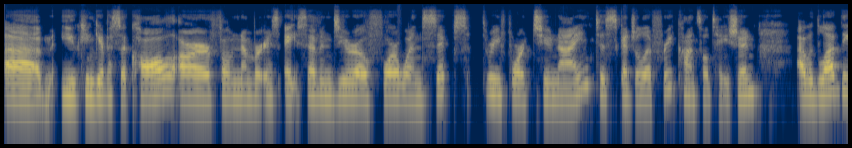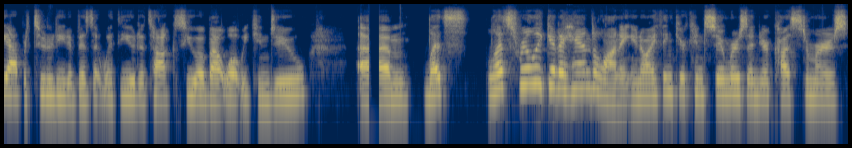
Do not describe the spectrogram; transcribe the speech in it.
Um, you can give us a call. Our phone number is 870 416 3429 to schedule a free consultation. I would love the opportunity to visit with you to talk to you about what we can do. Um, let's let's really get a handle on it. You know, I think your consumers and your customers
